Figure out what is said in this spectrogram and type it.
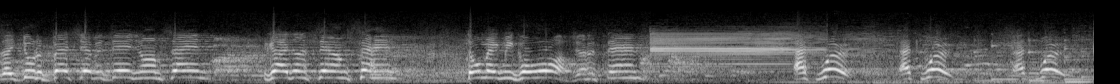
Like, do the best you ever did, you know what I'm saying? You guys understand what I'm saying? Don't make me go off, you understand? That's work. That's work. That's work.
